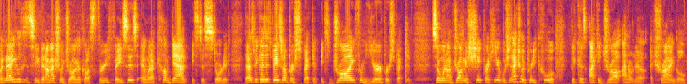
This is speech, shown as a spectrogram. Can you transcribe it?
but now you can see that I'm actually drawing across three faces, and when I come down, it's distorted. That's because it's based on perspective. It's drawing from your perspective. So when I'm drawing a shape right here, which is actually pretty cool, because I could draw, I don't know, a triangle.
